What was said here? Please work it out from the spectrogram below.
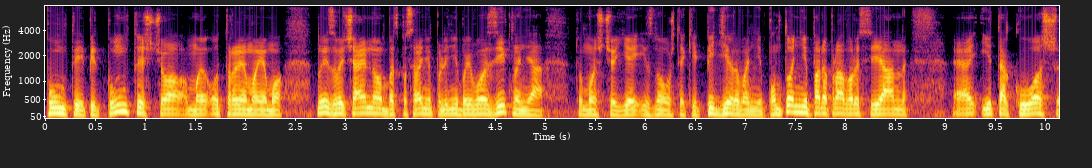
пункти і підпункти, що ми отримаємо. Ну і звичайно, безпосередньо по лінії бойового зіткнення, тому що є і знову ж таки підірвані понтонні переправи росіян. Е, І також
